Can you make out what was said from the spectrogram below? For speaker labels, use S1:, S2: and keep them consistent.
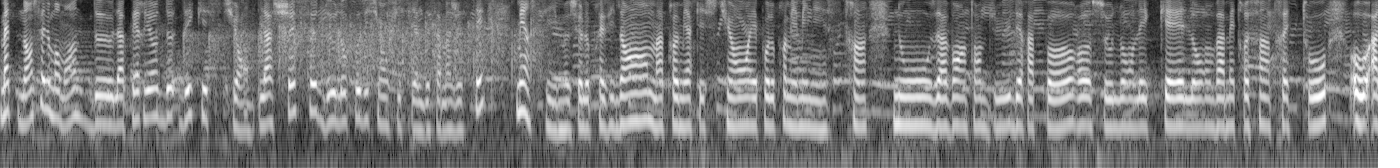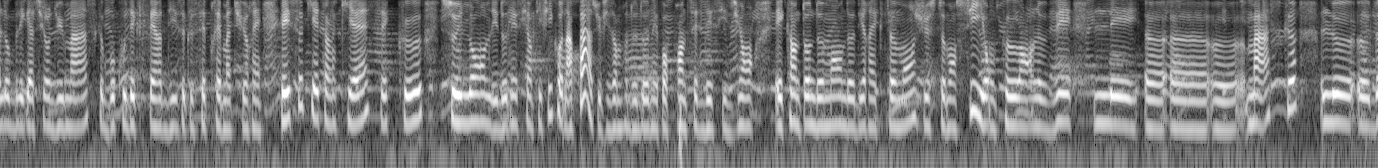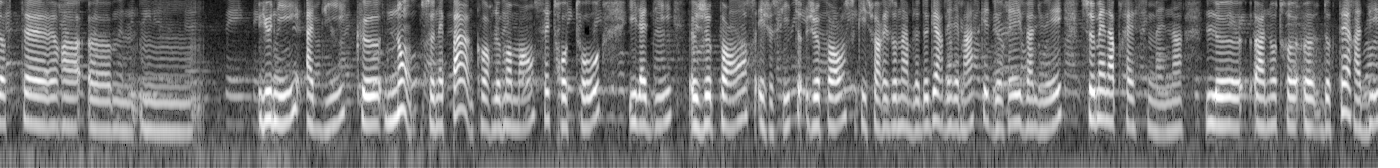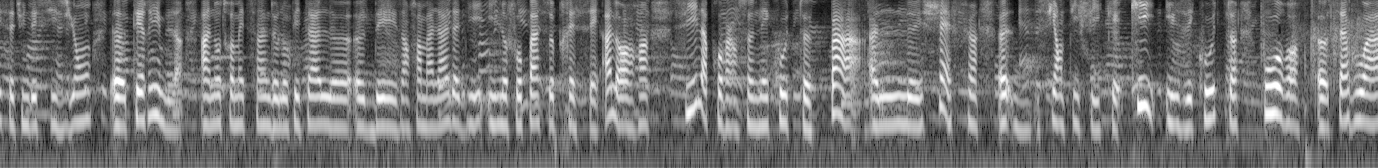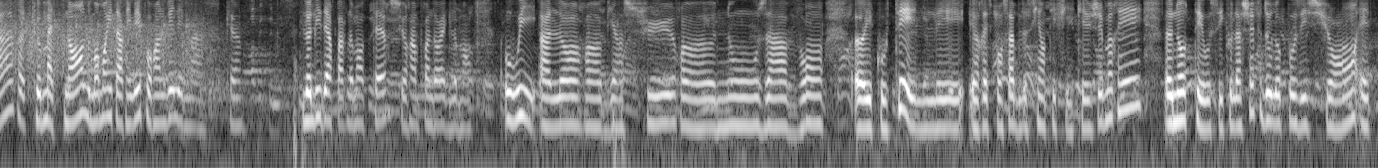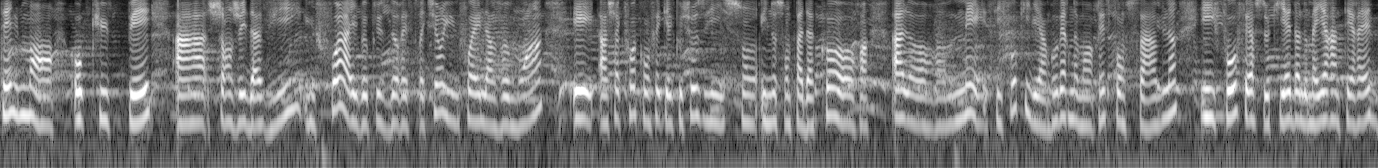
S1: Maintenant, c'est le moment de la période des questions. La chef de l'opposition officielle de Sa Majesté. Merci, Monsieur le Président. Ma première question est pour le Premier ministre. Nous avons entendu des rapports selon lesquels on va mettre fin très tôt à l'obligation du masque. Beaucoup d'experts disent que c'est prématuré. Et ce qui est inquiet, c'est que selon les données scientifiques, on n'a pas suffisamment de données pour prendre cette décision. Et quand on demande directement justement, si on peut enlever les euh, euh, euh, masques. Le docteur Yuni a dit que non, ce n'est pas encore le moment, c'est trop tôt. Il a dit, je pense, et je cite, je pense qu'il soit raisonnable de garder les masques et de réévaluer semaine après semaine. Un autre euh, docteur a dit, c'est une décision euh, terrible. Un autre médecin de l'hôpital euh, des enfants malades a dit, il ne faut pas se presser. Alors, si la province n'écoute pas les chefs scientifiques, qui ils écoutent, pour euh, savoir que maintenant, le moment est arrivé pour enlever les masques. Le leader parlementaire sur un point de règlement. Oui, alors, euh, bien sûr, euh, nous avons écouté les responsables scientifiques et j'aimerais noter aussi que la chef de l'opposition est tellement occupée à changer d'avis. Une fois, elle veut plus de restrictions, une fois, elle en veut moins. Et à chaque fois qu'on fait quelque chose, ils ne sont pas d'accord. Alors, mais s'il faut qu'il y ait un gouvernement responsable, il faut faire ce qui dans le meilleur intérêt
